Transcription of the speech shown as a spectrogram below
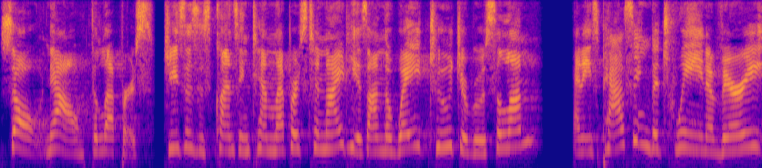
So now the lepers. Jesus is cleansing 10 lepers tonight. He is on the way to Jerusalem and he's passing between a very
